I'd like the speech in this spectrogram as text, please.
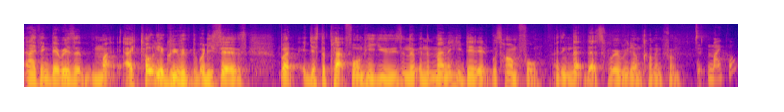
And I think there is a, mi- I totally agree with what he says, but just the platform he used and the, and the manner he did it was harmful. I think that, that's where really I'm coming from. Michael?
